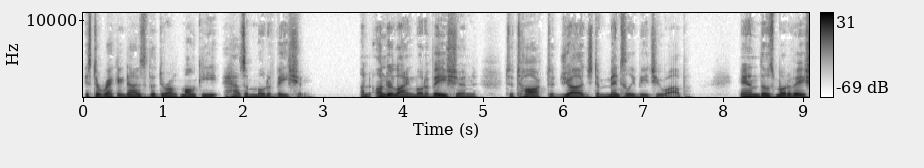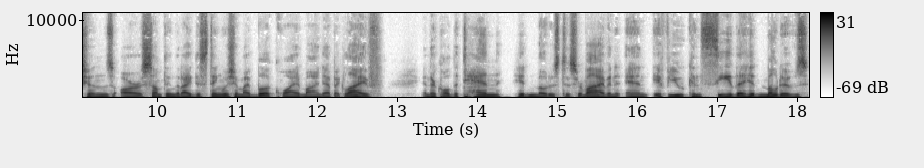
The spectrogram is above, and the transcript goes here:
is to recognize that the drunk monkey has a motivation, an underlying motivation to talk, to judge, to mentally beat you up. And those motivations are something that I distinguish in my book, Quiet Mind, Epic Life. And they're called the 10 hidden motives to survive. And, and if you can see the hidden motives,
